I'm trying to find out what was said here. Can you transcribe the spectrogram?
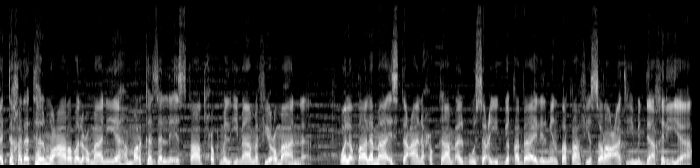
اتخذتها المعارضة العمانية مركزا لإسقاط حكم الإمامة في عمان. ولطالما استعان حكام البوسعيد بقبائل المنطقة في صراعاتهم الداخلية.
